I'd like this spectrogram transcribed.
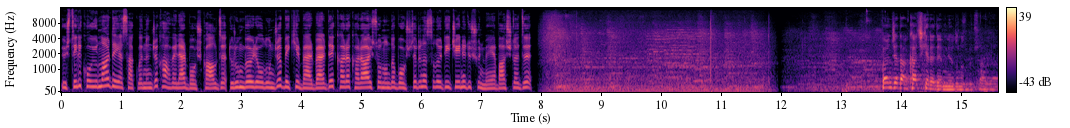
üstelik oyunlar da yasaklanınca kahveler boş kaldı. Durum böyle olunca Bekir Berber de kara kara ay sonunda borçları nasıl ödeyeceğini düşünmeye başladı. Önceden kaç kere demliyordunuz bu çayları?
